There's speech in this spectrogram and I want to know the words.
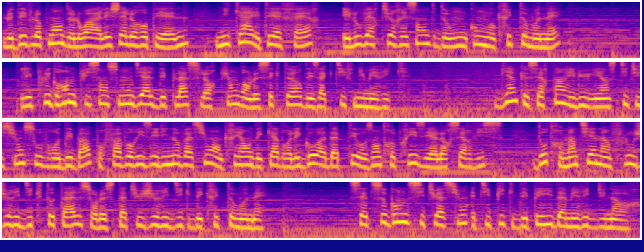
le développement de lois à l'échelle européenne, MICA et TFR, et l'ouverture récente de Hong Kong aux crypto-monnaies, les plus grandes puissances mondiales déplacent leurs pions dans le secteur des actifs numériques. Bien que certains élus et institutions s'ouvrent au débat pour favoriser l'innovation en créant des cadres légaux adaptés aux entreprises et à leurs services, d'autres maintiennent un flou juridique total sur le statut juridique des crypto-monnaies. Cette seconde situation est typique des pays d'Amérique du Nord.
